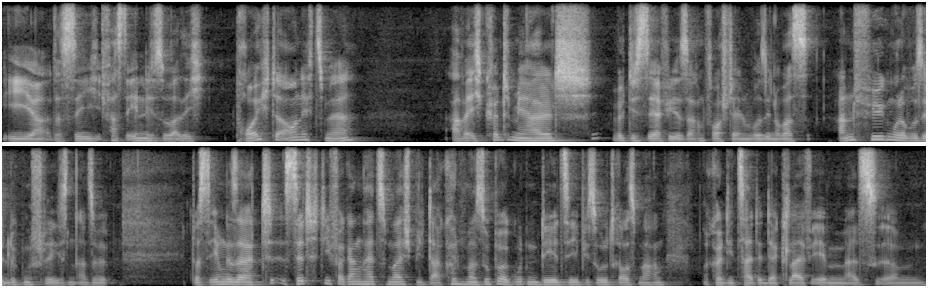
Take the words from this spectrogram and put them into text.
Ja, das sehe ich fast ähnlich so. Also ich bräuchte auch nichts mehr. Aber ich könnte mir halt wirklich sehr viele Sachen vorstellen, wo sie noch was anfügen oder wo sie Lücken schließen. Also, du hast eben gesagt, Sid, die Vergangenheit zum Beispiel, da könnte man super gut eine DLC-Episode draus machen. Man könnte die Zeit, in der Clive eben als ähm,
